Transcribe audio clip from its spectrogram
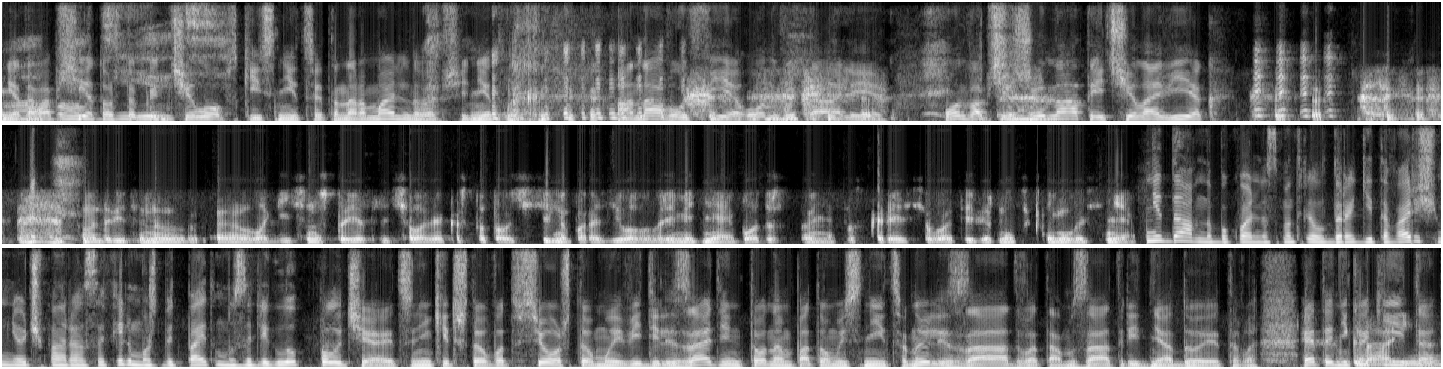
Нет, а вообще то, что Кончаловский снится, это нормально вообще, нет? Она в Уфе, он в Италии, он вообще женатый человек. Смотрите, ну, э, логично, что если человека что-то очень сильно поразило во время дня и бодрствования, то, скорее всего, это и вернется к нему во сне. Недавно буквально смотрела «Дорогие товарищи», мне очень понравился фильм, может быть, поэтому залегло. Получается, Никит, что вот все, что мы видели за день, то нам потом и снится. Ну, или за два, там, за три дня до этого. Это не какие-то да,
